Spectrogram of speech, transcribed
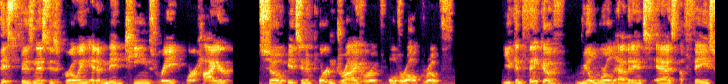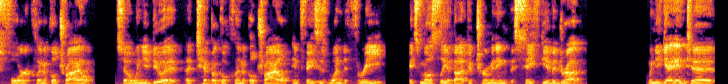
This business is growing at a mid teens rate or higher. So it's an important driver of overall growth. You can think of real world evidence as a phase four clinical trial. So when you do a, a, typical clinical trial in phases one to three, it's mostly about determining the safety of a drug. When you get into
